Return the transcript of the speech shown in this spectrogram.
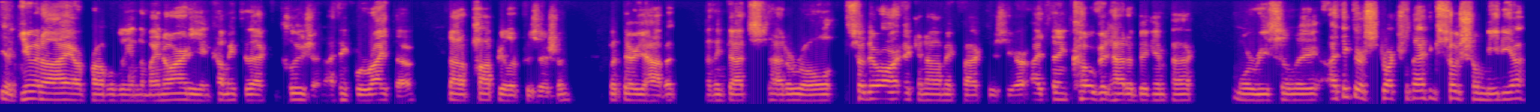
Yeah, you and I are probably in the minority in coming to that conclusion. I think we're right, though. Not a popular position, but there you have it. I think that's had a role. So there are economic factors here. I think COVID had a big impact more recently. I think there's structural. I think social media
